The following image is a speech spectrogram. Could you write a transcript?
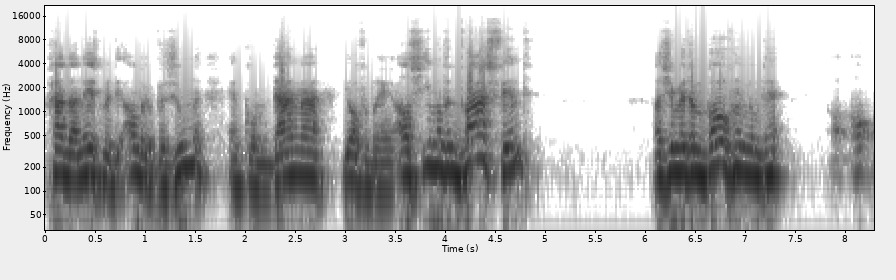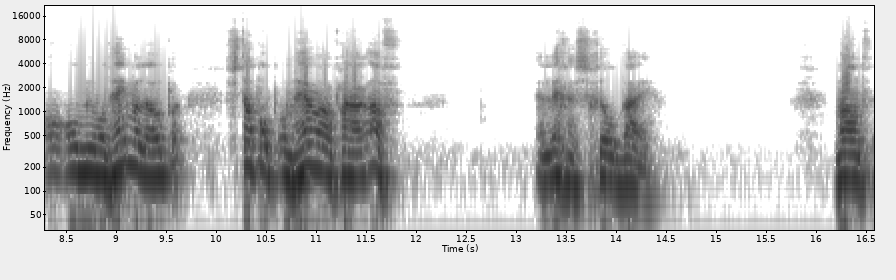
Ga dan eerst met die andere verzoenen. En kom daarna je offer brengen. Als je iemand een dwaas vindt. Als je met een boog om iemand heen wil lopen Stap op om hem of haar af en leg een schil bij. Want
